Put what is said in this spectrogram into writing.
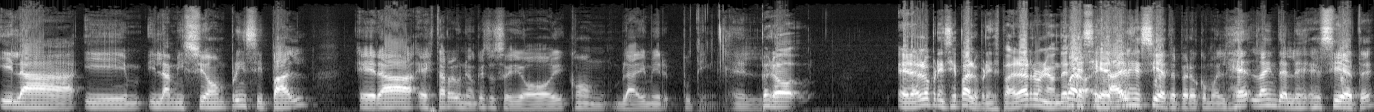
Y la, y, y la misión principal era esta reunión que sucedió hoy con Vladimir Putin. El, Pero era lo principal. Lo principal era la reunión del bueno, G7. está el G7, pero como el headline del G7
